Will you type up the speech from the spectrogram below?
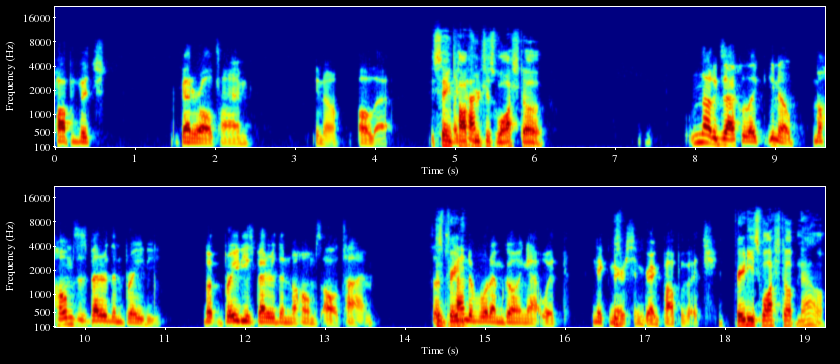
Popovich, better all time, you know, all that. You're saying Like Popovich Pat- is washed up. Not exactly like, you know, Mahomes is better than Brady, but Brady is better than Mahomes all time. So that's Brady- kind of what I'm going at with Nick Nurse and Greg Popovich. Brady's washed up now.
